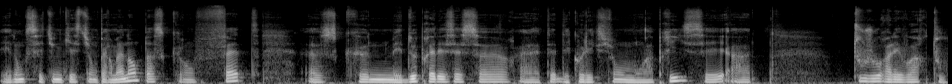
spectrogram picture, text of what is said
Et donc c'est une question permanente parce qu'en fait, euh, ce que mes deux prédécesseurs à la tête des collections m'ont appris, c'est à toujours aller voir tout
